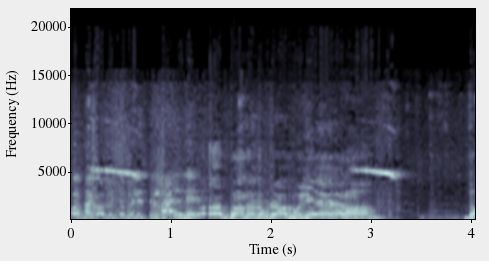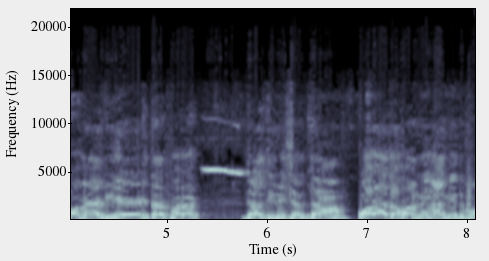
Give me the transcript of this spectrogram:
বাঁধাকপি তো বলি তো লাইলে বাঁধাকপিটা ভুলিয়ে গেলাম। দমে ভিড়, তারপরে যা জিনিসের দাম, পরে তখন আনি দেবো।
